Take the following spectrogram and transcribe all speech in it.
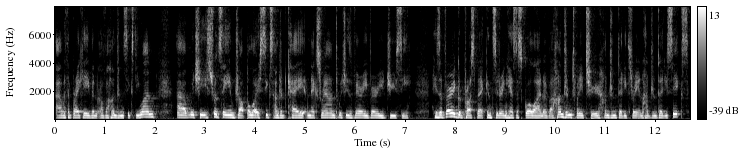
uh, with a break even of 161, uh, which he should see him drop below 600k next round, which is very, very juicy. He's a very good prospect considering he has a scoreline of 122, 133, and 136,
